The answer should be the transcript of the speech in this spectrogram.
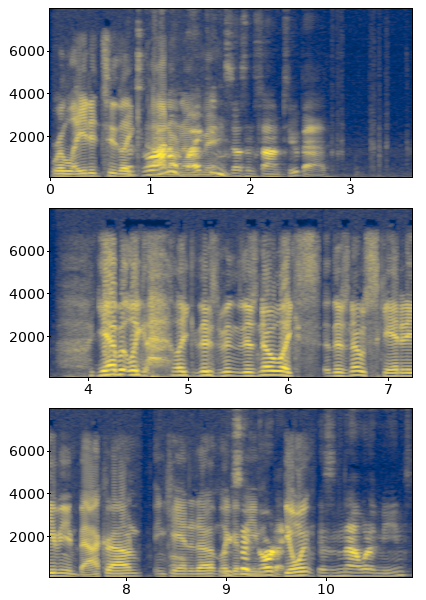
related to like the Toronto I don't know, man. Vikings doesn't sound too bad. Yeah, but like like there's been there's no like there's no Scandinavian background in Canada. Well, Like you I said mean, Nordic. the only Isn't that what it means?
